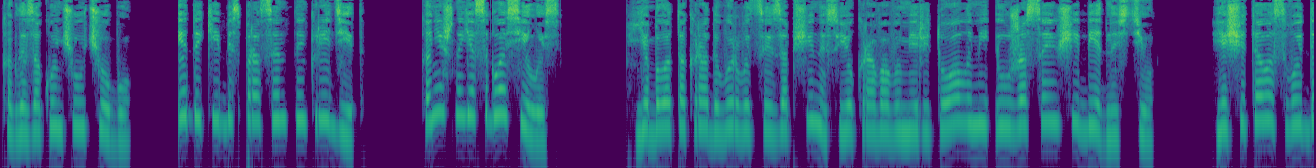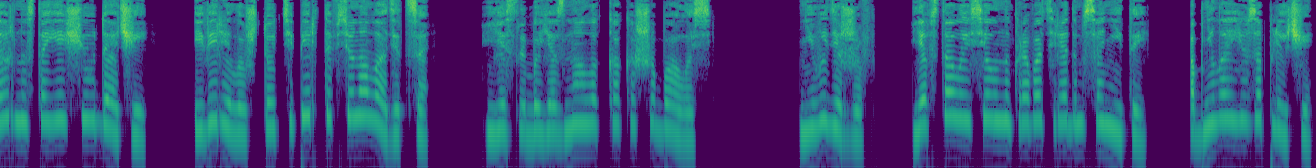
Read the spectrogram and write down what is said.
когда закончу учебу. Эдакий беспроцентный кредит. Конечно, я согласилась. Я была так рада вырваться из общины с ее кровавыми ритуалами и ужасающей бедностью. Я считала свой дар настоящей удачей и верила, что теперь-то все наладится, если бы я знала, как ошибалась. Не выдержав, я встала и села на кровать рядом с Анитой, обняла ее за плечи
